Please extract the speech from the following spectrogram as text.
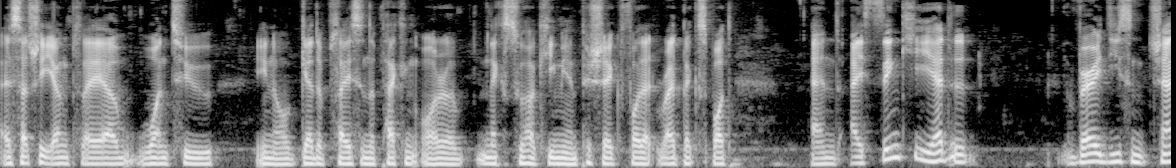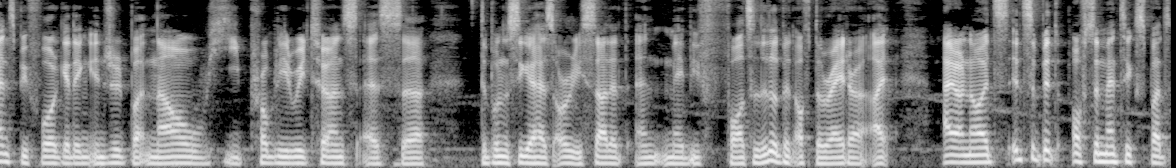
as such a young player want to, you know, get a place in the packing order next to Hakimi and Piszczek for that right back spot. And I think he had a very decent chance before getting injured, but now he probably returns as uh, the Bundesliga has already started and maybe falls a little bit off the radar. I I don't know. It's it's a bit of semantics, but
